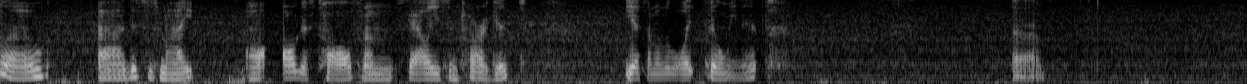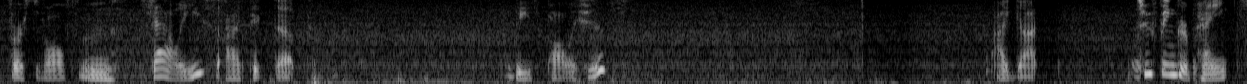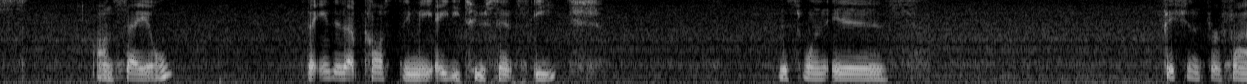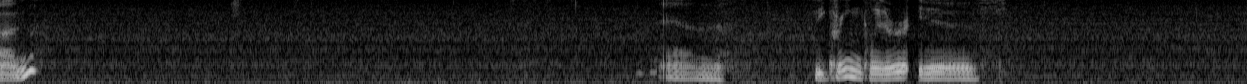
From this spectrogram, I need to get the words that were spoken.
Hello, uh, this is my August haul from Sally's and Target. Yes, I'm a little late filming it. Uh, first of all, from Sally's, I picked up these polishes. I got two finger paints on sale they ended up costing me 82 cents each. This one is Fishing for Fun. And the green glitter is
